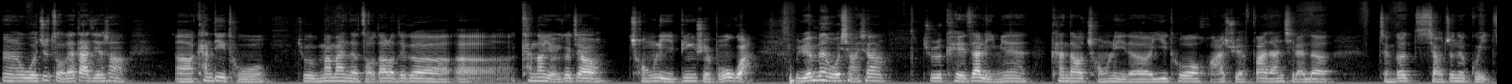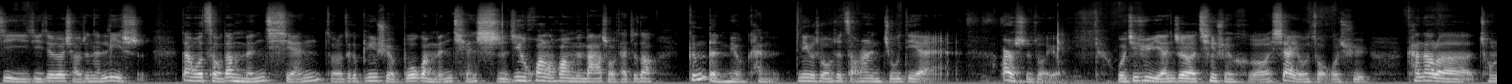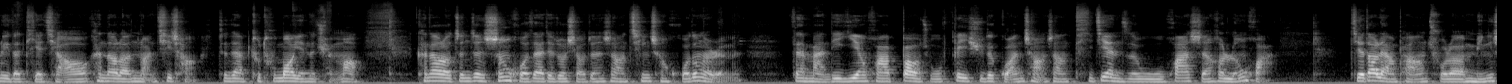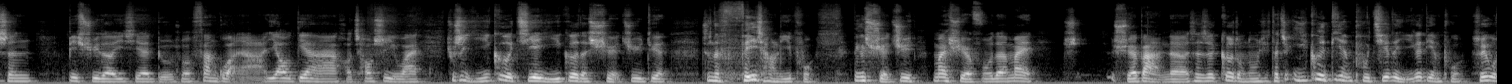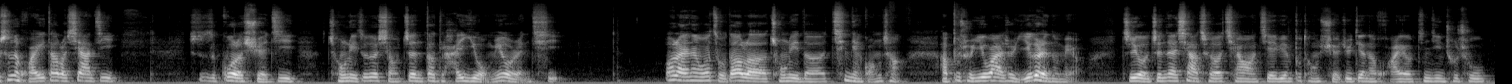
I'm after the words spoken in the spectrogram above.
嗯，我就走在大街上，啊，看地图，就慢慢的走到了这个，呃，看到有一个叫崇礼冰雪博物馆。原本我想象就是可以在里面看到崇礼的依托滑雪发展起来的。整个小镇的轨迹以及这座小镇的历史，但我走到门前，走到这个冰雪博物馆门前，使劲晃了晃门把手，才知道根本没有开门。那个时候是早上九点二十左右。我继续沿着清水河下游走过去，看到了崇礼的铁桥，看到了暖气厂正在突突冒烟的全貌，看到了真正生活在这座小镇上清晨活动的人们，在满地烟花爆竹废墟的广场上踢毽子、舞花绳和轮滑。街道两旁，除了民生必须的一些，比如说饭馆啊、药店啊和超市以外，就是一个接一个的雪具店，真的非常离谱。那个雪具卖雪服的、卖雪雪板的，甚至各种东西，它就一个店铺接着一个店铺。所以我甚至怀疑，到了夏季，甚至过了雪季，崇礼这座小镇到底还有没有人气？后来呢，我走到了崇礼的庆典广场，啊，不出意外，就一个人都没有。只有正在下车前往街边不同雪具店的滑友进进出出。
